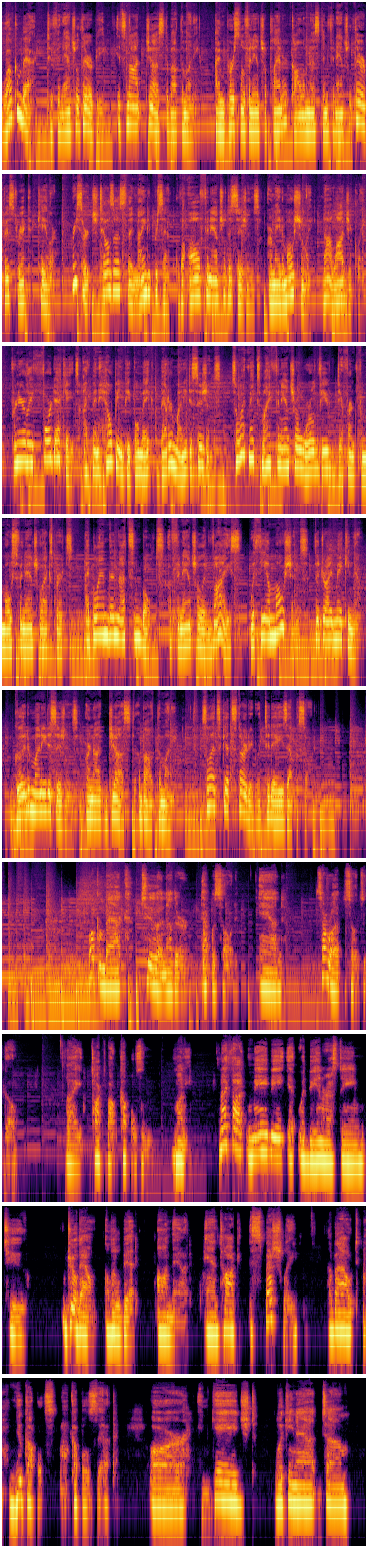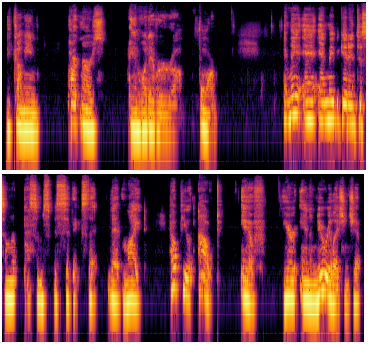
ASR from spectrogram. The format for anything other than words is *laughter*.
Welcome back to Financial Therapy. It's not just about the money. I'm personal financial planner, columnist, and financial therapist Rick Kahler. Research tells us that 90% of all financial decisions are made emotionally, not logically. For nearly four decades, I've been helping people make better money decisions. So, what makes my financial worldview different from most financial experts? I blend the nuts and bolts of financial advice with the emotions that drive making them. Good money decisions are not just about the money. So, let's get started with today's episode. Welcome back to another episode. And several episodes ago, I talked about couples and money. And I thought maybe it would be interesting to drill down a little bit on that and talk especially about new couples, couples that are engaged, looking at um, becoming partners in whatever uh, form. And, may, and, and maybe get into some some specifics that that might help you out if you're in a new relationship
